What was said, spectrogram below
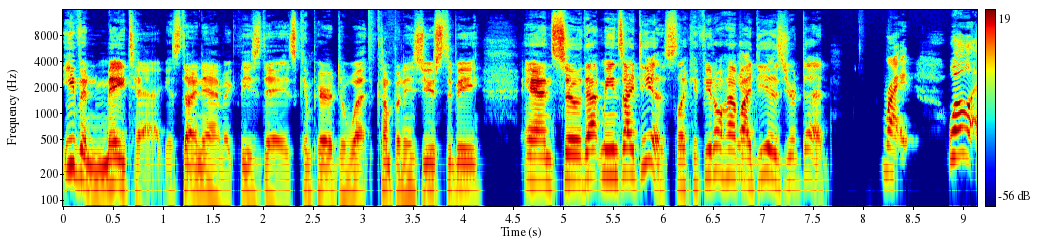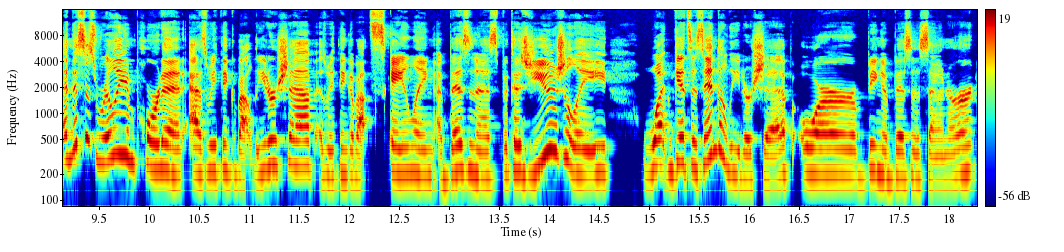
even maytag is dynamic these days compared to what companies used to be and so that means ideas like if you don't have Yeah. ideas you're dead Right. Well, and this is really important as we think about leadership, as we think about scaling a business, because usually what gets us into leadership or being a business owner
